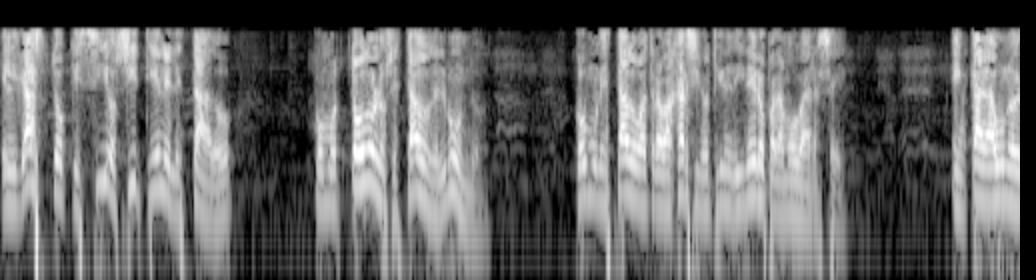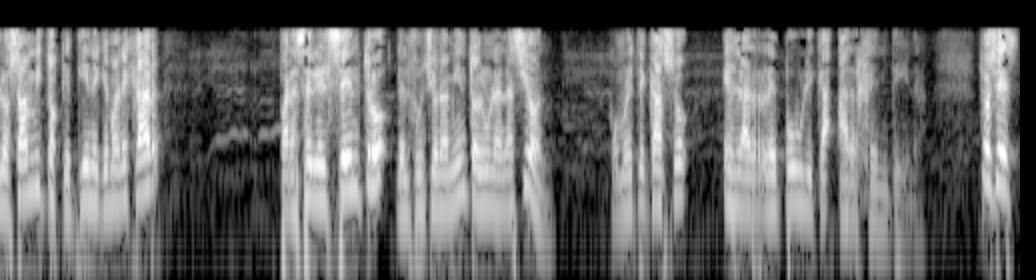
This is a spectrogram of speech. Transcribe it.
el gasto que sí o sí tiene el Estado, como todos los estados del mundo. ¿Cómo un Estado va a trabajar si no tiene dinero para moverse? En cada uno de los ámbitos que tiene que manejar para ser el centro del funcionamiento de una nación, como en este caso es la República Argentina. Entonces,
